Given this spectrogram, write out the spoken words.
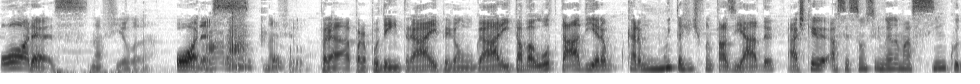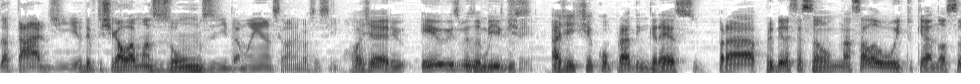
horas na fila. Horas Caraca. na fila. Pra, pra poder entrar e pegar um lugar. E tava lotado e era, cara, muita gente fantasiada. Acho que a sessão, se não me engano, é umas 5 da tarde. Eu devo ter chegado lá umas 11 da manhã, sei lá, um negócio assim. Rogério, eu e os meus Muito amigos, cheio. a gente tinha comprado ingresso pra primeira sessão na sala 8, que é a nossa,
